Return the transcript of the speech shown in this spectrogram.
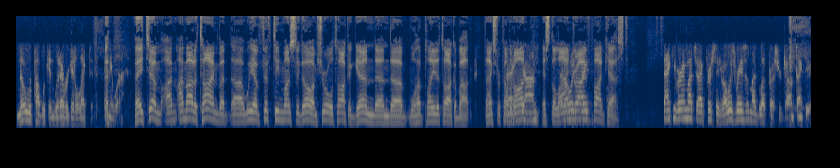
no Republican would ever get elected anywhere. Hey Tim, I'm I'm out of time, but uh, we have 15 months to go. I'm sure we'll talk again, and uh, we'll have plenty to talk about. Thanks for coming Thanks, on. John. It's the Line Drive great. podcast. Thank you very much. I appreciate it. it always raises my blood pressure, John. Thank you.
